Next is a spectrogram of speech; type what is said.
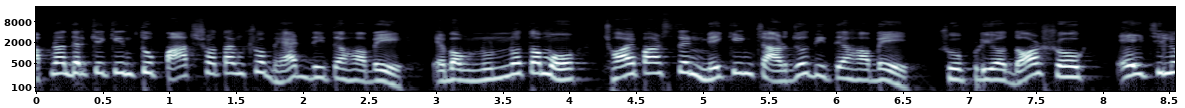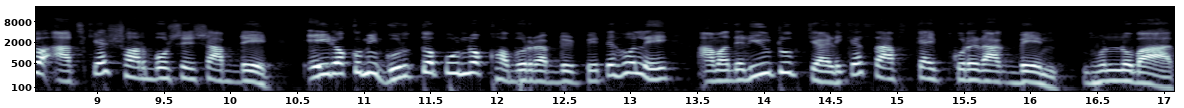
আপনাদেরকে কিন্তু পাঁচ শতাংশ ভ্যাট দিতে হবে এবং ন্যূনতম ছয় পার্সেন্ট মেকিং চার্জও দিতে হবে। সুপ্রিয় দর্শক, এই ছিল আজকের সর্বশেষ আপডেট এই রকমই গুরুত্বপূর্ণ খবর আপডেট পেতে হলে আমাদের ইউটিউব চ্যানেলকে সাবস্ক্রাইব করে রাখবেন। ধন্যবাদ।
